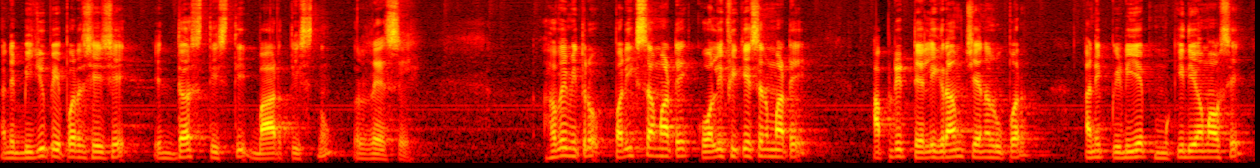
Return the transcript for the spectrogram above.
અને બીજું પેપર જે છે એ દસ ત્રીસથી બાર ત્રીસનું રહેશે. હવે મિત્રો, પરીક્ષા માટે, ક્વોલિફિકેશન માટે આપણી ટેલિગ્રામ ચેનલ ઉપર આની પીડીએફ મૂકી દેવામાં આવશે.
